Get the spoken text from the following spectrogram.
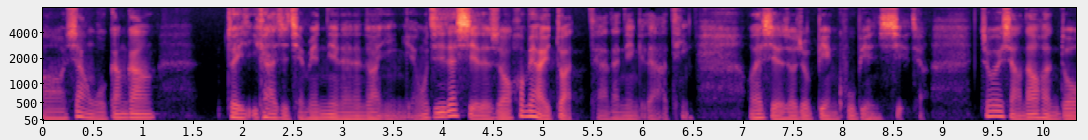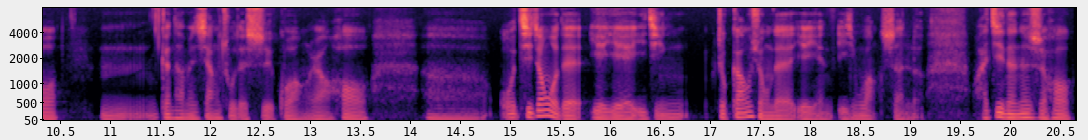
啊，像我刚刚最一开始前面念的那段引言，我其实在写的时候，后面还有一段，等下再念给大家听。我在写的时候就边哭边写，这样就会想到很多嗯跟他们相处的时光，然后呃，我其中我的爷爷已经。就高雄的爷爷已经往生了，我还记得那时候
